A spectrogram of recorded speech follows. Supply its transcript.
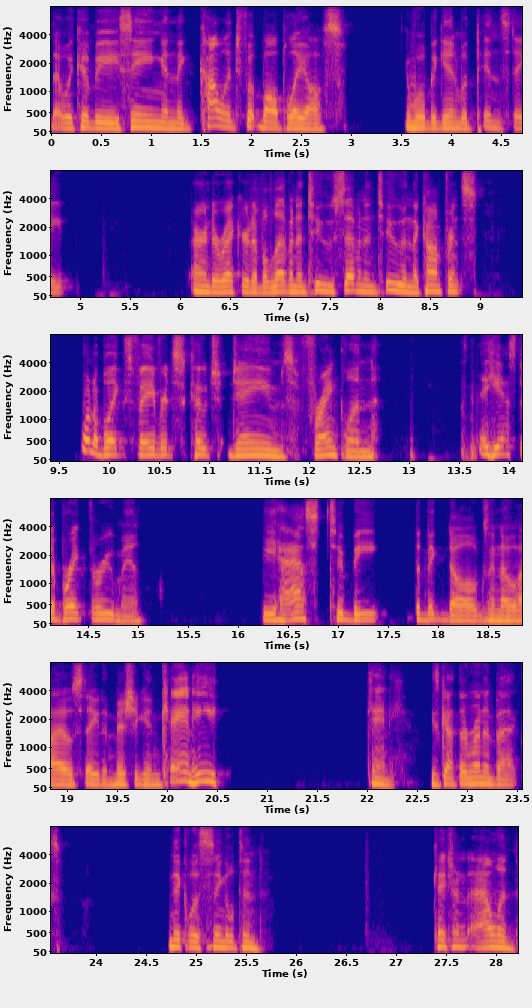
that we could be seeing in the college football playoffs. And we'll begin with Penn State. Earned a record of 11 and 2, 7 and 2 in the conference. One of Blake's favorites, Coach James Franklin. He has to break through, man. He has to beat the big dogs in Ohio State and Michigan. Can he? Can he? He's got the running backs. Nicholas Singleton, Kaytron Allen.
